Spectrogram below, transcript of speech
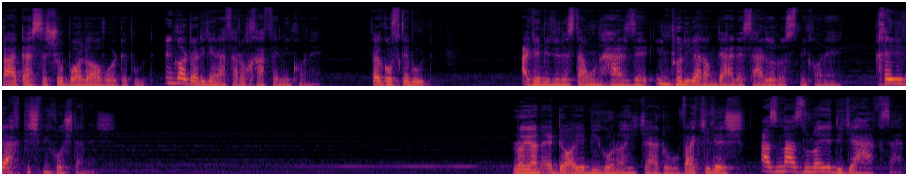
بعد دستش رو بالا آورده بود. انگار داره یه نفر رو خفه می‌کنه. و گفته بود اگه می‌دونستم اون هرزه اینطوری برام درد سر درست می‌کنه خیلی وقت پیش میکشتمش. رایان ادعای بیگناهی کرد و وکیلش از مزنونای دیگه حرف زد.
